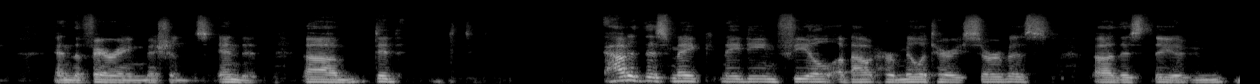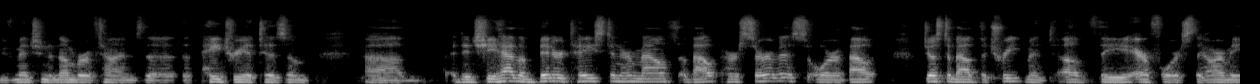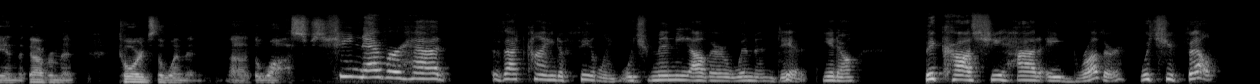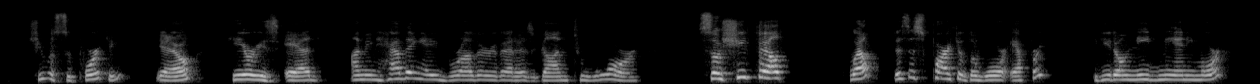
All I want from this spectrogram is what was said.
and the ferrying missions ended um, did how did this make Nadine feel about her military service? Uh, this the you've mentioned a number of times the the patriotism. Um, did she have a bitter taste in her mouth about her service, or about just about the treatment of the Air Force, the Army, and the government towards the women, uh, the WASPs? She never had that kind of feeling, which many other women did, you know, because she had a brother, which she felt she was supporting, you know. Here is Ed. I mean, having a brother that has gone to war. So she felt, well, this is part of the war effort. If you don't need me anymore.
